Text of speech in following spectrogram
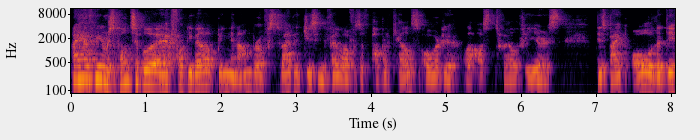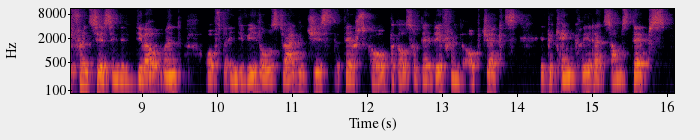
I have been responsible uh, for developing a number of strategies in the Federal Office of Public Health over the last 12 years. Despite all the differences in the development of the individual strategies, their scope, but also their different objects, it became clear that some steps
